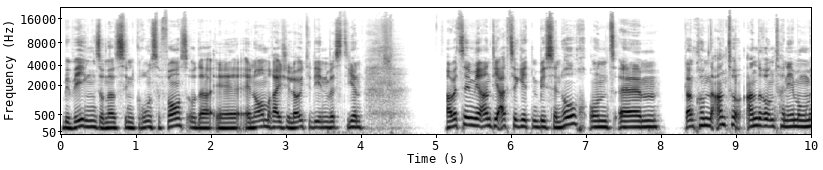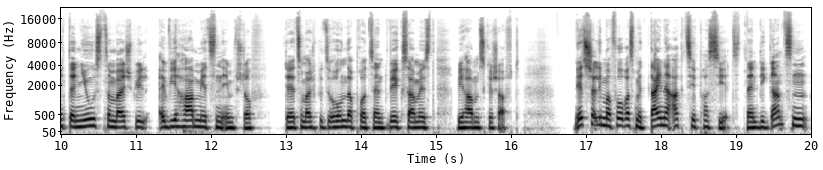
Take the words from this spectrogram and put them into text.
bewegen, sondern es sind große Fonds oder äh, enorm reiche Leute, die investieren. Aber jetzt nehmen wir an, die Aktie geht ein bisschen hoch und ähm, dann kommt eine andere Unternehmung mit der News zum Beispiel, äh, wir haben jetzt einen Impfstoff, der zum Beispiel zu 100% wirksam ist, wir haben es geschafft. Jetzt stell dir mal vor, was mit deiner Aktie passiert. Denn die ganzen,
